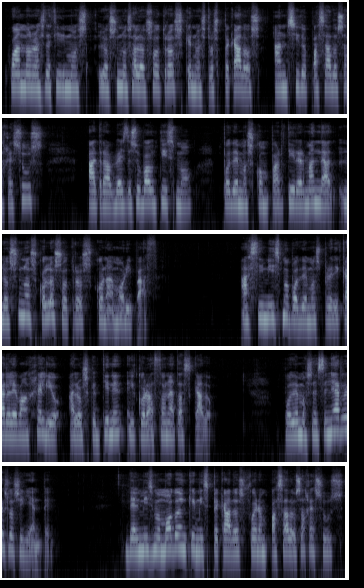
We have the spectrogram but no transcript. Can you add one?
Cuando nos decidimos los unos a los otros que nuestros pecados han sido pasados a Jesús, a través de su bautismo podemos compartir hermandad los unos con los otros con amor y paz. Asimismo podemos predicar el Evangelio a los que tienen el corazón atascado podemos enseñarles lo siguiente. Del mismo modo en que mis pecados fueron pasados a Jesús,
